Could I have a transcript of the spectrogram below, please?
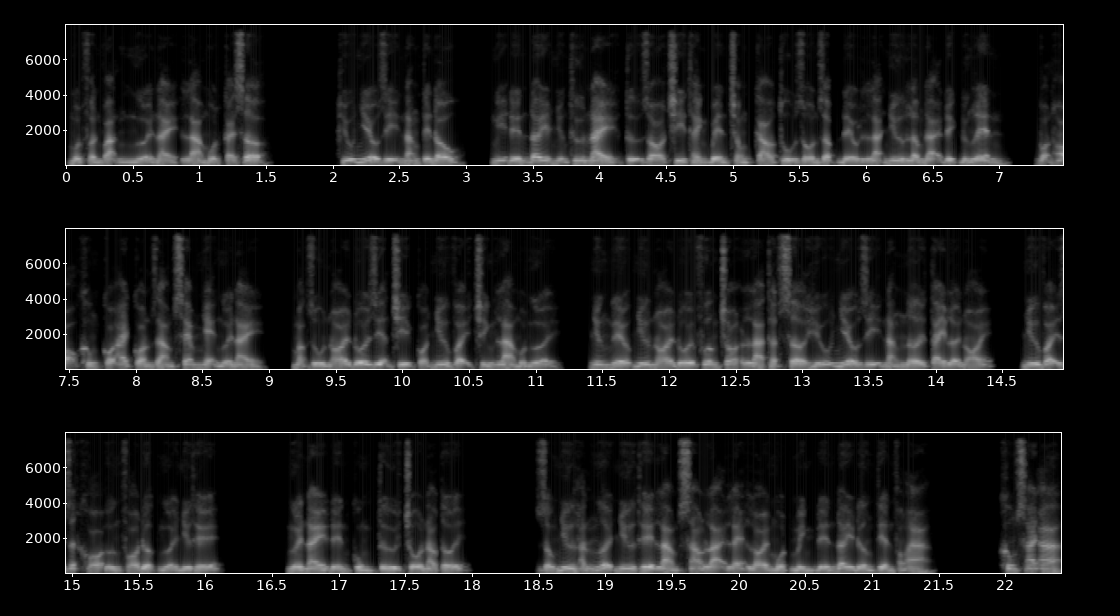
một phần vạn người này là một cái sở hữu nhiều dị năng tên đâu, nghĩ đến đây những thứ này tự do chi thành bên trong cao thủ dồn dập đều là như lâm đại địch đứng lên, bọn họ không có ai còn dám xem nhẹ người này, mặc dù nói đối diện chỉ có như vậy chính là một người, nhưng nếu như nói đối phương cho là thật sở hữu nhiều dị năng nơi tay lời nói, như vậy rất khó ứng phó được người như thế. Người này đến cùng từ chỗ nào tới? Giống như hắn người như thế làm sao lại lẻ loi một mình đến đây đương tiền phong a? Không sai a,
